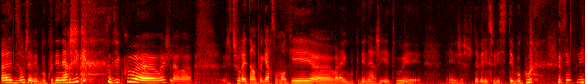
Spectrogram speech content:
Disons que j'avais beaucoup d'énergie. du coup, euh, ouais, je leur. Euh, j'ai toujours été un peu garçon manqué, euh, voilà, avec beaucoup d'énergie et tout, et, je, devais les solliciter beaucoup. je sais plus.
